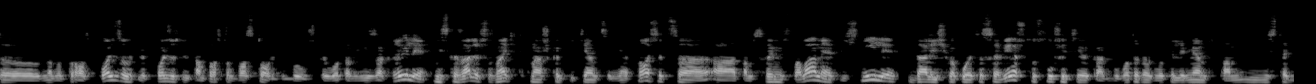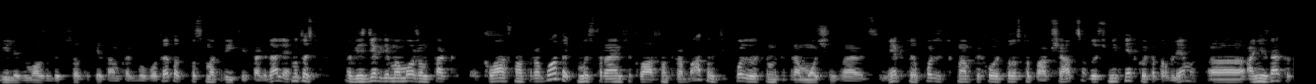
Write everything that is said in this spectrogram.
э, на вопрос пользователя. Пользователь там просто в восторге был, что его там не закрыли, не сказали, что, знаете, к нашей компетенции не относятся, а там своими словами объяснили, дали еще какой-то совет, что, слушайте, как бы вот этот вот элемент там нестабилен, может быть, все-таки там как бы вот этот посмотрите и так далее. Ну, то есть везде, где мы можем так классно отработать, мы стараемся классно отрабатывать, и пользователям это прям очень нравится. Некоторые пользователи к нам приходят просто пообщаться, то есть у них нет какой-то проблемы. А, они знают, как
